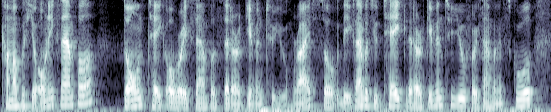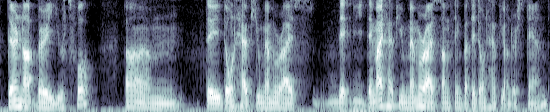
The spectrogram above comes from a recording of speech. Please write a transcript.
come up with your own example don't take over examples that are given to you, right? So the examples you take that are given to you, for example, in school, they're not very useful. Um, they don't help you memorize. They, they might help you memorize something, but they don't help you understand.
